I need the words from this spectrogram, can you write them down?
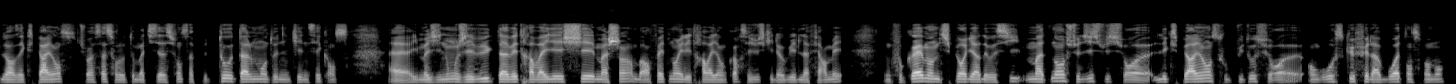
leurs, expériences. Tu vois, ça sur l'automatisation, ça peut totalement te niquer une séquence. imaginons, j'ai vu que tu avais travaillé chez machin, bah en fait non, il est travaillé encore, c'est juste qu'il a oublié de la fermer. Donc faut quand même un petit peu regarder aussi. Maintenant, je te dis, je suis sur euh, l'expérience ou plutôt sur euh, en gros ce que fait la boîte en ce moment.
